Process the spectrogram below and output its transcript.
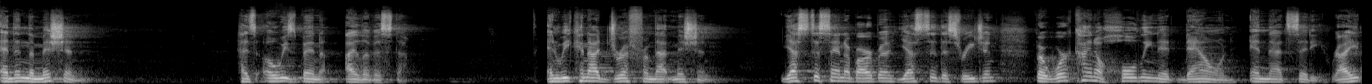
And then the mission has always been Isla Vista. And we cannot drift from that mission. Yes to Santa Barbara, yes to this region, but we're kind of holding it down in that city, right?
